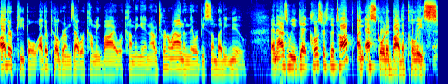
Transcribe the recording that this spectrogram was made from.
other people, other pilgrims that were coming by were coming in. And I would turn around and there would be somebody new. And as we get closer to the top, I'm escorted by the police.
